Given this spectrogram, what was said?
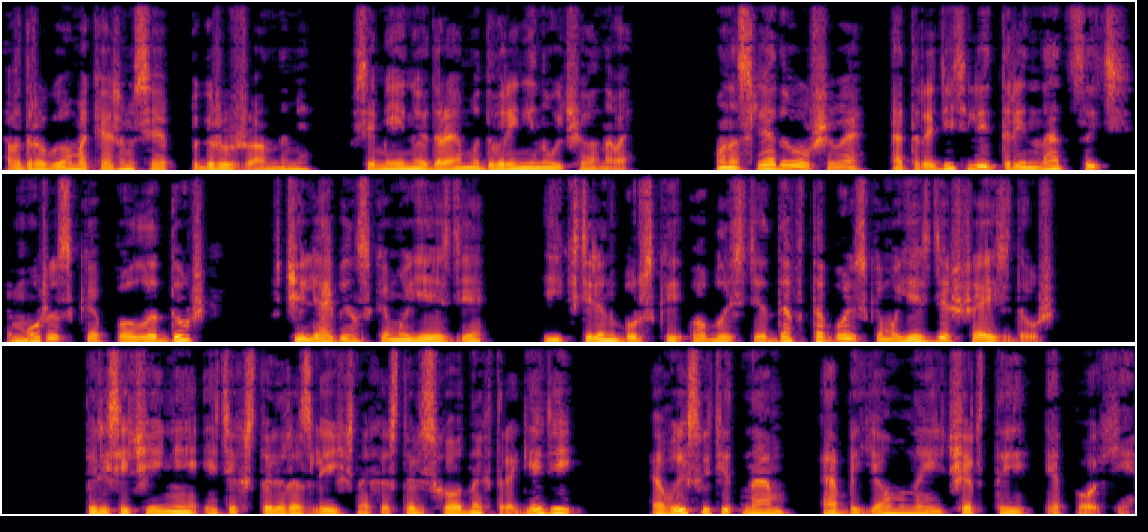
В другом окажемся погруженными в семейную драму дворянина-ученого, унаследовавшего от родителей 13 мужеско-пола душ в Челябинском уезде и Екатеринбургской области, да в Тобольском уезде 6 душ. Пересечение этих столь различных и столь сходных трагедий высветит нам объемные черты эпохи.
